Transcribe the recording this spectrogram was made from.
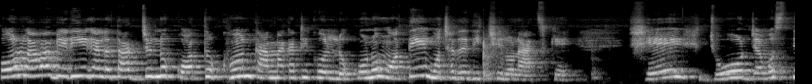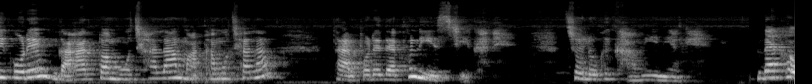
ওর বাবা বেরিয়ে গেল, তার জন্য কতক্ষণ কান্নাকাটি করল, কোনো মতেই মোছাতে দিচ্ছিল না আজকে। সেই জোর জবস্তি করে গা হাত পা মোছালাম, মাথা মোছালাম, তারপরে দেখো নিয়ে এসছি এখানে। চলো ওকে খাওয়িয়ে নি আগে। দেখো,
